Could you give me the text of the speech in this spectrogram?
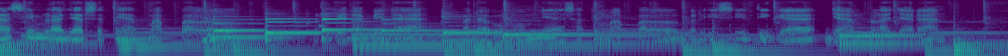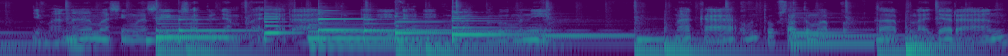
Durasi belajar setiap mapel berbeda-beda. Pada umumnya satu mapel berisi tiga jam pelajaran, di mana masing-masing satu jam pelajaran terdiri dari 40 menit. Maka untuk satu mata pelajaran,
